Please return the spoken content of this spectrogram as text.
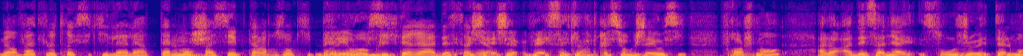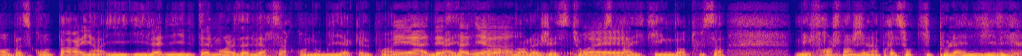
Mais en fait, le truc, c'est qu'il a l'air tellement facile que t'as l'impression qu'il peut Ben, aussi. oblitérer Adesanya. Ben, C'est l'impression que j'ai aussi. Franchement, alors Adesanya, son jeu est tellement parce qu'on pareil, hein, il, il annihile tellement les adversaires qu'on oublie à quel point Adesanya, est fort dans la gestion ouais. du striking, dans tout ça. Mais franchement, j'ai l'impression qu'il peut l'annihiler.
